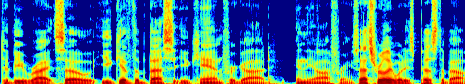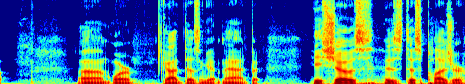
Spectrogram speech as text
to be right. So you give the best that you can for God in the offerings. That's really what he's pissed about. Um, or God doesn't get mad, but he shows his displeasure.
